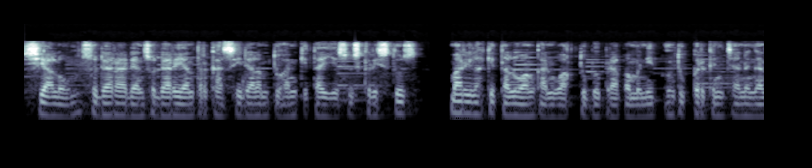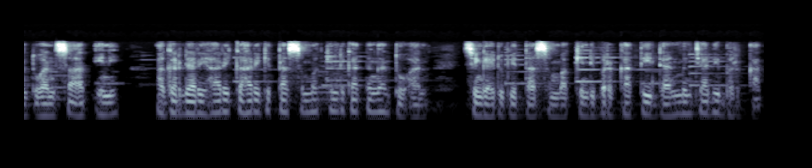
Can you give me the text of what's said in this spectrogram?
Shalom, saudara dan saudari yang terkasih dalam Tuhan kita Yesus Kristus. Marilah kita luangkan waktu beberapa menit untuk berkencan dengan Tuhan saat ini, agar dari hari ke hari kita semakin dekat dengan Tuhan, sehingga hidup kita semakin diberkati dan menjadi berkat.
